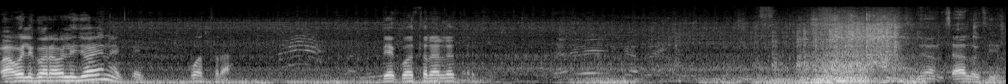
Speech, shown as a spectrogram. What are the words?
વાહ ઓલી કોરા ઓલી જોઈએ ને કઈ? કોથરા. બે કોથરા લેતા. ચાલુ થયું.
